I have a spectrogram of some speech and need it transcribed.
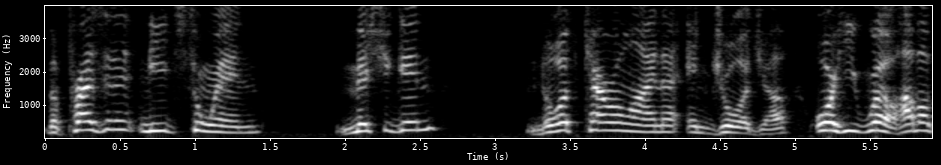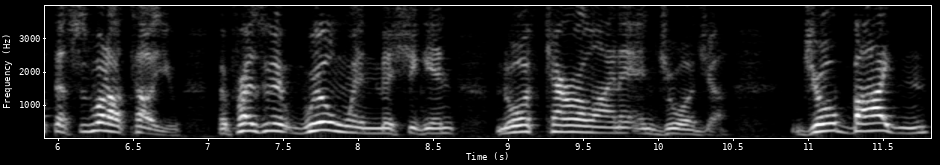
The president needs to win Michigan, North Carolina, and Georgia, or he will. How about this? this is what I'll tell you. The president will win Michigan, North Carolina, and Georgia. Joe Biden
